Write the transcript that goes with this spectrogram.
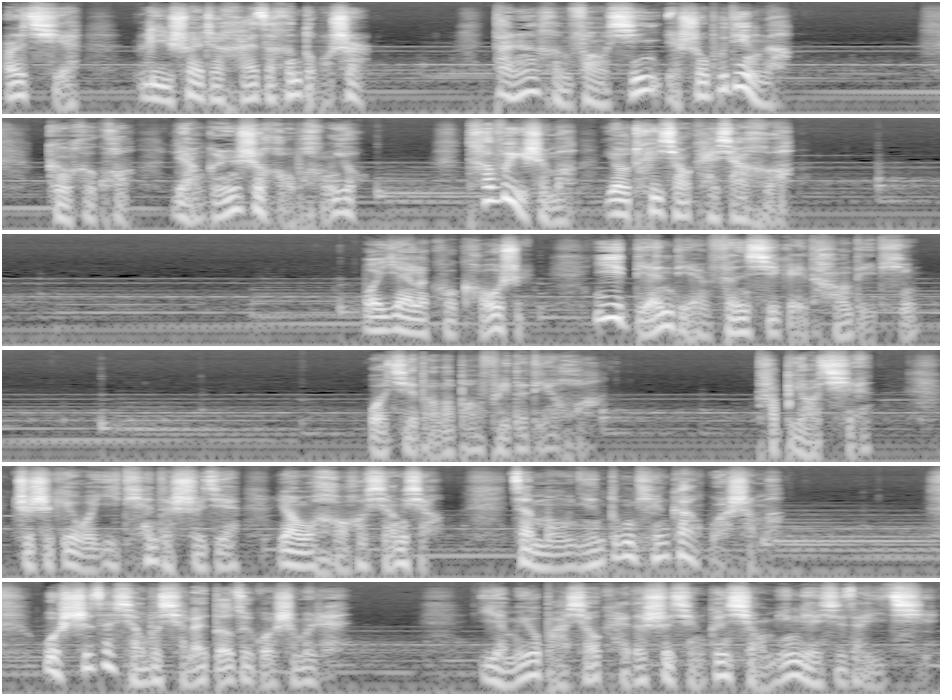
而且李帅这孩子很懂事儿，大人很放心也说不定呢。更何况两个人是好朋友，他为什么要推小凯下河？”我咽了口口水，一点点分析给堂弟听。我接到了绑匪的电话，他不要钱，只是给我一天的时间，让我好好想想，在某年冬天干过什么。我实在想不起来得罪过什么人，也没有把小凯的事情跟小明联系在一起。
